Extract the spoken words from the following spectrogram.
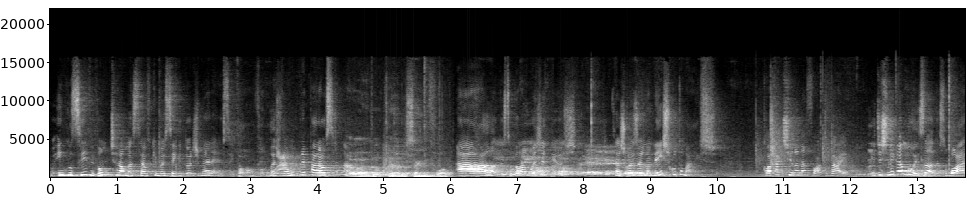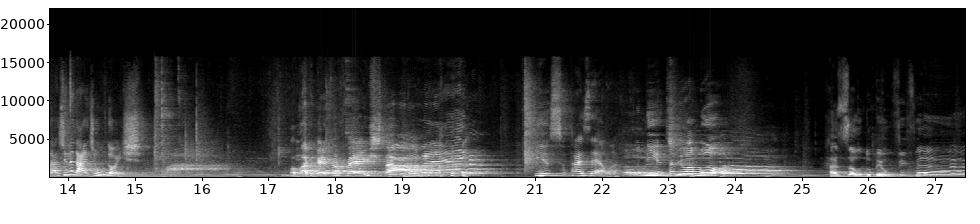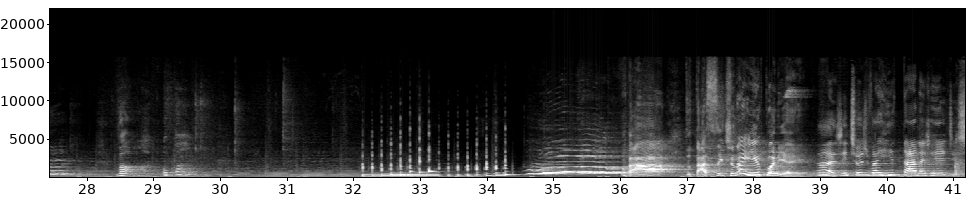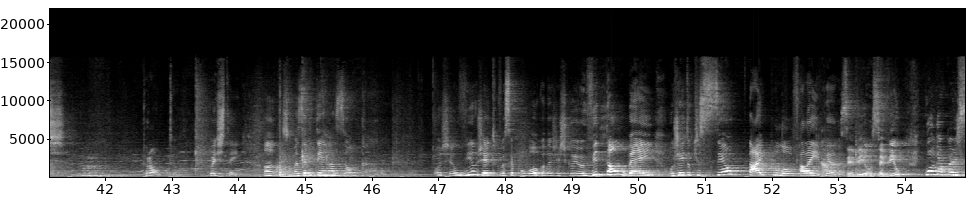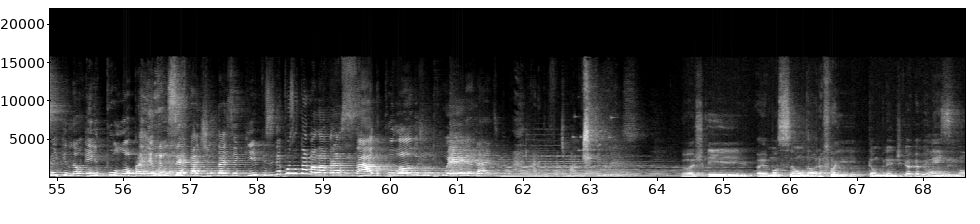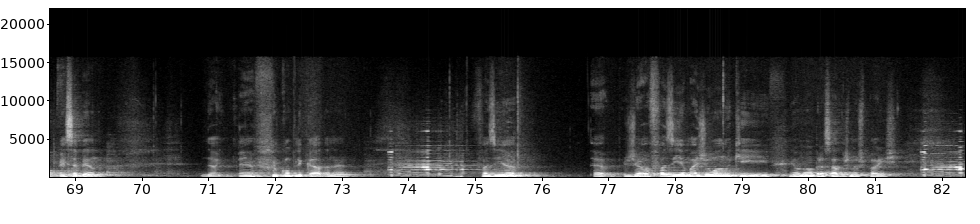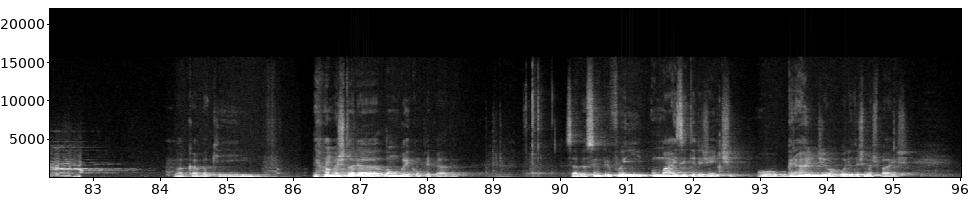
Inclusive, vamos tirar uma selfie que meus seguidores merecem, tá bom? Mas vamos preparar o sinal. Ah, eu não quero sair em foto. Ah, Anderson, pelo amor de Deus. Essas coisas eu ainda nem escuto mais. Coloca a Tina na foto, vai. E desliga a luz, Anderson, bora. Agilidade, um, dois. Vamos lá que eu quero ir pra festa. Bem. Isso, traz ela. Bonita, meu amor. Razão do meu viver. Vamos. Opa. Ah, tu tá se sentindo aí, ícone, hein? Ah, a gente hoje vai irritar nas redes. Pronto. Gostei. Anderson, mas ele tem razão, cara. Poxa, eu vi o jeito que você pulou quando a gente ganhou e vi tão bem o jeito que seu pai pulou. Fala aí, Pedro. você viu? Você viu? Quando eu pensei que não, ele pulou pra dentro do cercadinho das equipes e depois eu tava lá abraçado, pulando junto com ele. Verdade. Cara, foi demais. Eu acho que a emoção na hora foi tão grande que eu acabei nem percebendo. Não, É complicado, né? Fazia. é, já fazia mais de um ano que eu não abraçava os meus pais. Acaba que é uma história longa e complicada. Sabe, eu sempre fui o mais inteligente, o grande orgulho dos meus pais.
